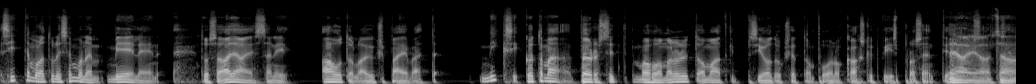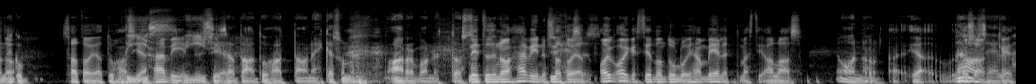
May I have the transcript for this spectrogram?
Sitten mulla tuli semmoinen mieleen tuossa ajaessani autolla yksi päivä, että miksi, kun tämä pörssit, mä oon huomannut nyt omatkin sijoitukset on puhunut 25 prosenttia. Joo, joo, se on Sieltä niinku satoja tuhansia Viis, hävinnyt siellä. 500 000 on ehkä sun arvo nyt tuossa. Niin, että se on hävinnyt satoja, Yhdessä. oike- oikeasti sieltä on tullut ihan mielettömästi alas on, on. ja Tämä on selvä.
